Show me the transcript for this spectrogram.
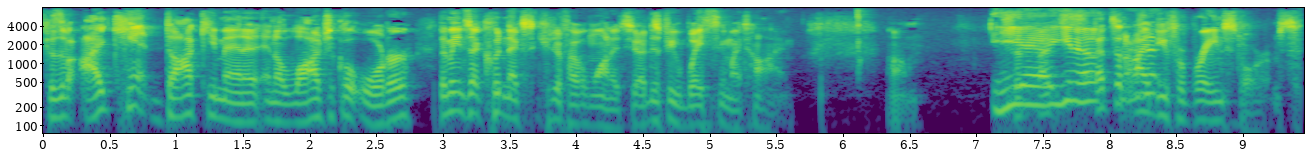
because if I can't document it in a logical order, that means I couldn't execute if I wanted to. I'd just be wasting my time. Um, yeah, you know, that's what I do for brainstorms.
